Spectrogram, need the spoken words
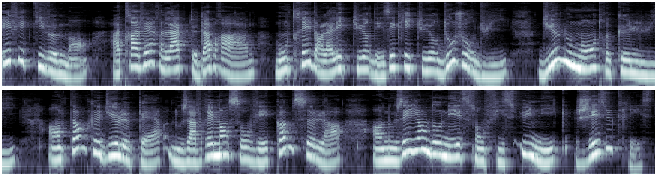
Effectivement, à travers l'acte d'Abraham montré dans la lecture des Écritures d'aujourd'hui, Dieu nous montre que lui, en tant que Dieu le Père nous a vraiment sauvés comme cela en nous ayant donné son Fils unique, Jésus-Christ.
